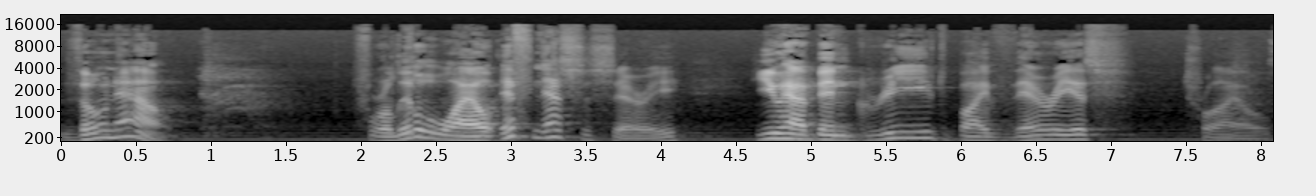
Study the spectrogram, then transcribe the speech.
Though now, for a little while, if necessary, you have been grieved by various trials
